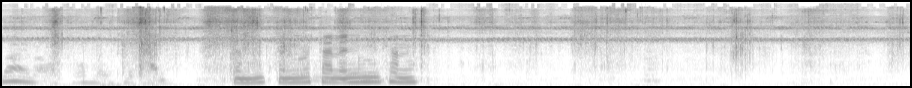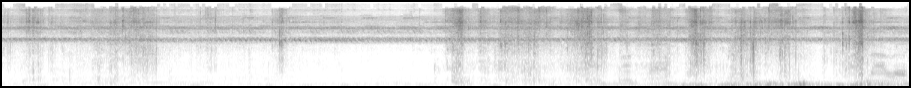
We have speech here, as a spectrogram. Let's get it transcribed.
ได้เปล่าโอ้ไม่ไม่ทันทันไม่ทันไม่ทันอันนี้ไม่ทัน นาเลย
